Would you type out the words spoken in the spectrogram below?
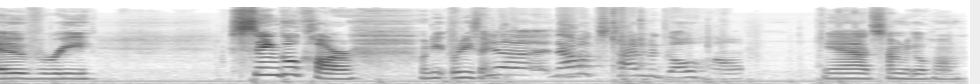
every single car. What do you what do you think? Yeah. Now it's time to go home. Yeah, it's time to go home.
